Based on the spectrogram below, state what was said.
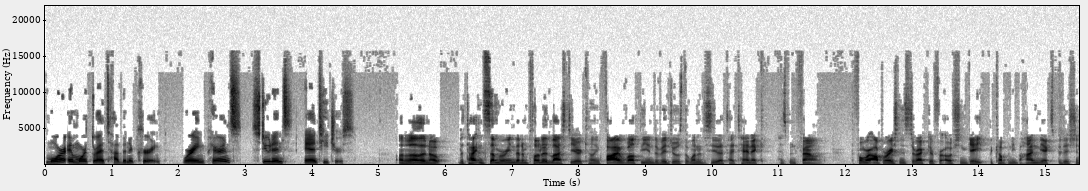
more and more threats have been occurring, worrying parents, students, and teachers. On another note, the Titan submarine that imploded last year, killing five wealthy individuals that wanted to see the Titanic, has been found. Former operations director for OceanGate, the company behind the expedition,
